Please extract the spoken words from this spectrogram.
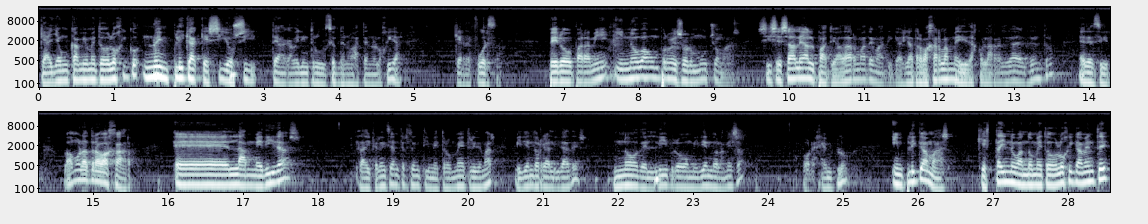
Que haya un cambio metodológico no implica que sí o sí tenga que haber introducción de nuevas tecnologías, que refuerza. Pero para mí innova un profesor mucho más si se sale al patio a dar matemáticas y a trabajar las medidas con la realidad del centro, es decir, vamos a trabajar eh, las medidas, la diferencia entre centímetro, metro y demás, midiendo realidades, no del libro o midiendo la mesa, por ejemplo, implica más que está innovando metodológicamente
